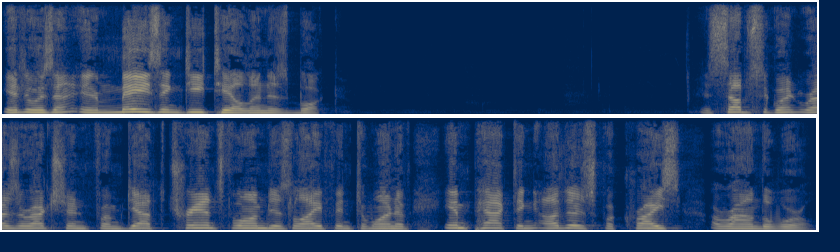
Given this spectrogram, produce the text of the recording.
It was an amazing detail in his book. His subsequent resurrection from death transformed his life into one of impacting others for Christ around the world.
